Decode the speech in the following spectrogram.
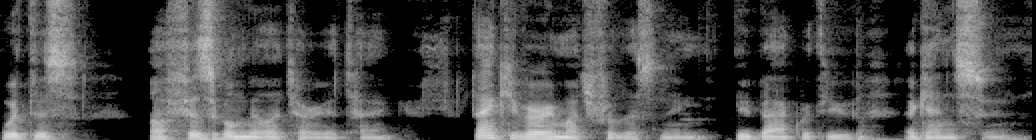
with this uh, physical military attack. Thank you very much for listening. Be back with you again soon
